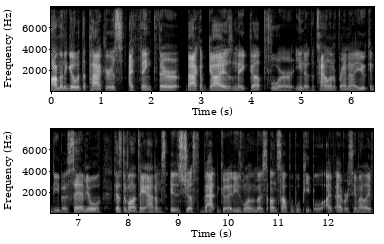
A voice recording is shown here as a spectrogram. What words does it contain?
I'm going to go with the Packers. I think their backup guys make up for, you know, the talent of Brandon Aiyuk and Deebo Samuel because Davante Adams is just that good. He's one of the most unstoppable people I've ever seen in my life.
